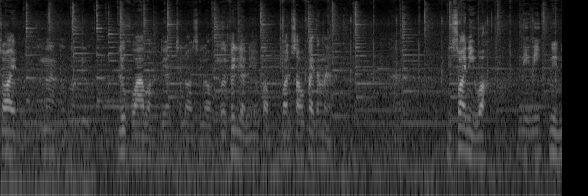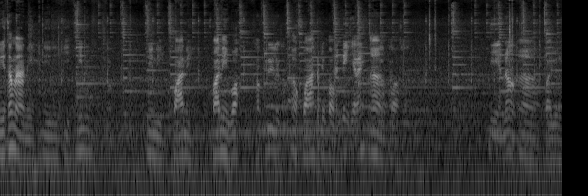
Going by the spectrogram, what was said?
ซอยข้างหน้าก็เร็วเลี้ยวขวาบ่เดี๋ยวชะลอชะลอเปิดไฟเลี้ยวนี่ปรับบอลเสาไฟตั้งหน้าอ่านี่ซอยนี่บ่นี่นี่นี่นี่ทั้งหน้านี่นี่นี่อีกนิดนึงนี่นี่ขวานี่ขวานี่บ่ครับนี่เลยครับอ้าวขวาจะบอกอันนี้ใช่ไหมอ่าขวานี่เนาะอ่าไปเลย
